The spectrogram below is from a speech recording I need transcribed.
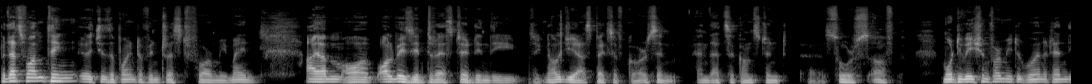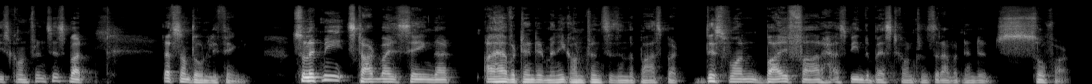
But that's one thing which is a point of interest for me. Mine, I am always interested in the technology aspects, of course, and and that's a constant uh, source of motivation for me to go and attend these conferences. But that's not the only thing. So let me start by saying that I have attended many conferences in the past, but this one by far has been the best conference that I've attended so far.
